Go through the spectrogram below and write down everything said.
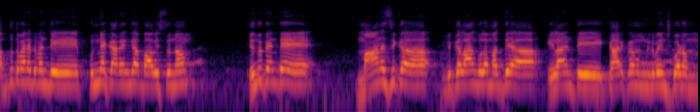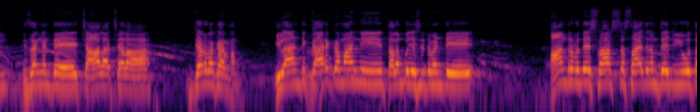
అద్భుతమైనటువంటి పుణ్యకార్యంగా భావిస్తున్నాం. ఎందుకంటే మానసిక వికలాంగుల మధ్య ఇలాంటి కార్యక్రమం నిర్వహించుకోవడం నిజంగంటే చాలా చాలా గర్వకారణం. ఇలాంటి కార్యక్రమాన్ని తలంపు చేసినటువంటి ఆంధ్రప్రదేశ్ రాష్ట్ర సాయుధనం తేజ్ యువత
